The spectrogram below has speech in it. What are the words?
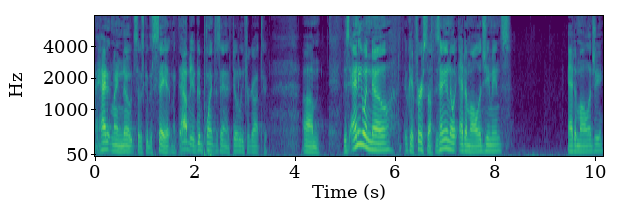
I had it in my notes. I was going to say it. I'm like, that'll be a good point to say, and I totally forgot to. Um, does anyone know? Okay, first off, does anyone know what etymology means? Etymology.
